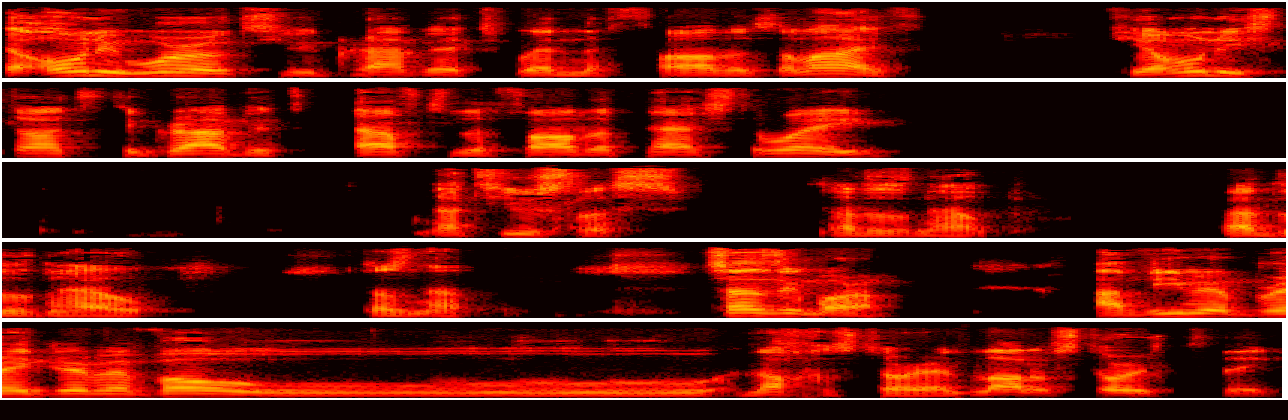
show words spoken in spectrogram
it only works if you grab it when the father's alive. If you only start to grab it after the father passed away, that's useless. That doesn't help. That doesn't help. Doesn't help. Says the Gemara. Avime Breder Mevo. Noch a story. A lot of stories today.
